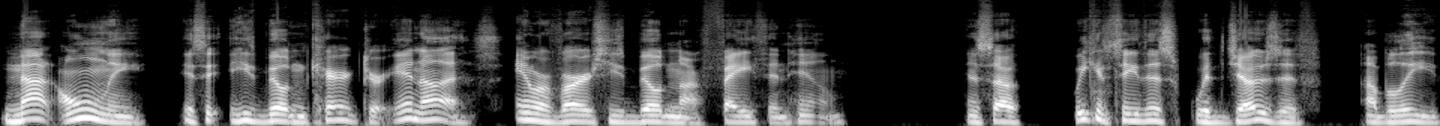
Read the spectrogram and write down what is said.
not only is it, he's building character in us, in reverse, he's building our faith in him. And so we can see this with Joseph, I believe.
